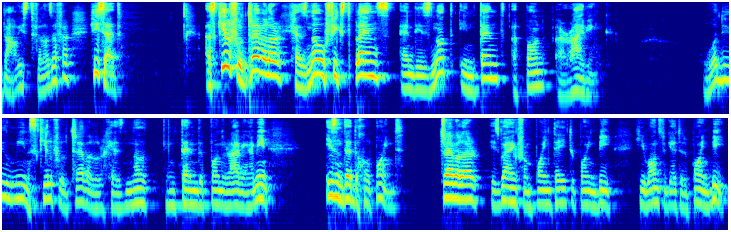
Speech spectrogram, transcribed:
Taoist philosopher, he said, a skillful traveler has no fixed plans and is not intent upon arriving. What do you mean skillful traveler has not intent upon arriving? I mean, isn't that the whole point? Traveler is going from point A to point B. He wants to get to the point B.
